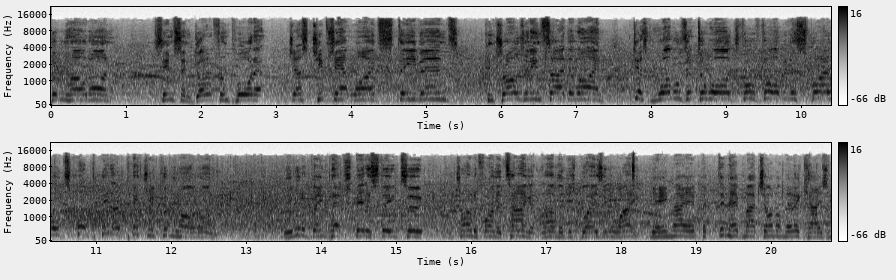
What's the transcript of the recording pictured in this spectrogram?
Couldn't hold on. Simpson got it from Porter. Just chips out wide. Stevens controls it inside the line. Just wobbles it towards full forward with a spiral torpedo. Petrie couldn't hold on. He would have been perhaps better, Steve, to trying to find a target rather than just blazing away. Yeah, he may have, but didn't have much on on that occasion.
